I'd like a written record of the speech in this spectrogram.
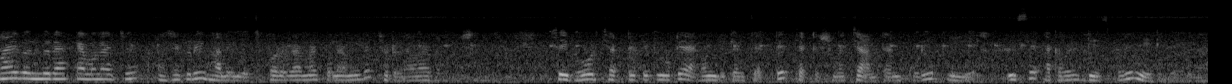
হাই বন্ধুরা, কেমন আছো? আশা করি ভালোই আছে। বড়রা আমার ফোনে আমাদের ছোটরা আমার ভালোবাসা। সেই ভোর চারটে থেকে উঠে এখন বিকেল চারটে, চারটের সময় চান টান করে এই এলাম। এসে একেবারে ড্রেস পরে রেডি হয়ে গেলাম।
